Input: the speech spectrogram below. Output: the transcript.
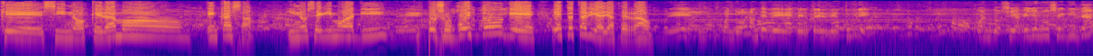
que si nos quedamos en casa y no seguimos aquí, por supuesto que esto estaría ya cerrado. Hombre, cuando antes de- del 3 de octubre, cuando si aquello no se quita,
